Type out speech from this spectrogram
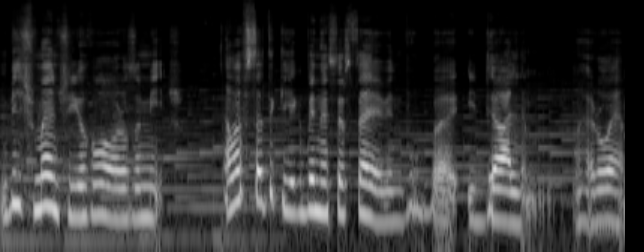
більш-менш його розумієш. Але все-таки, якби не Серсея, він був би ідеальним героєм,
